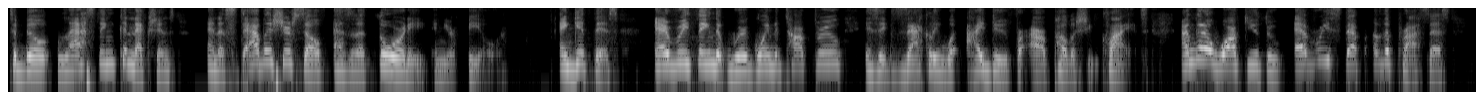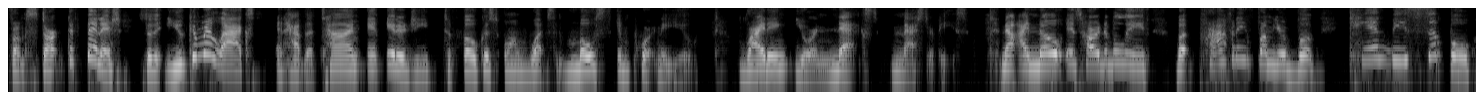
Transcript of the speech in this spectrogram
to build lasting connections and establish yourself as an authority in your field. And get this everything that we're going to talk through is exactly what I do for our publishing clients. I'm going to walk you through every step of the process from start to finish so that you can relax and have the time and energy to focus on what's most important to you writing your next masterpiece. Now, I know it's hard to believe, but profiting from your book can be simple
